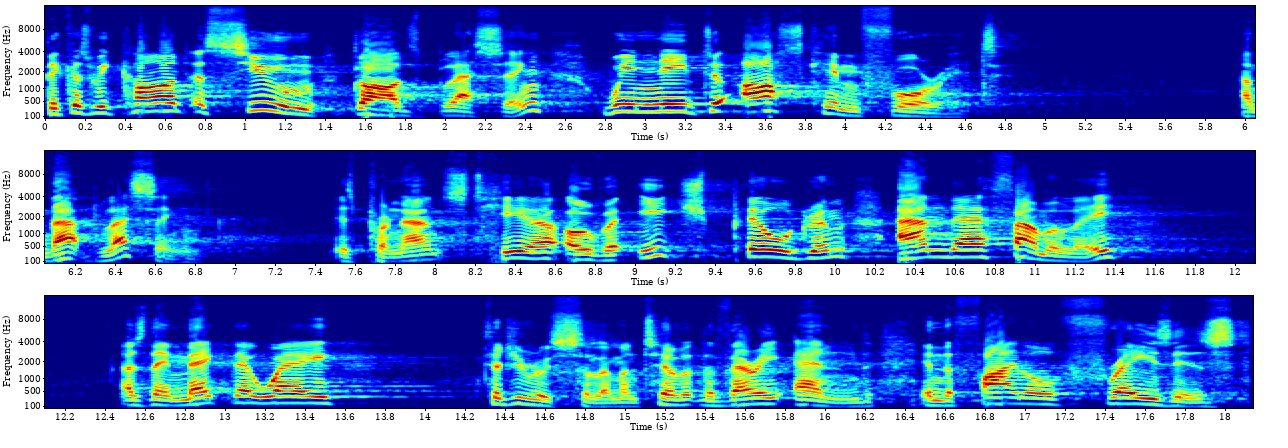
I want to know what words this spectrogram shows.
Because we can't assume God's blessing, we need to ask Him for it. And that blessing is pronounced here over each pilgrim and their family as they make their way to Jerusalem until at the very end, in the final phrases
